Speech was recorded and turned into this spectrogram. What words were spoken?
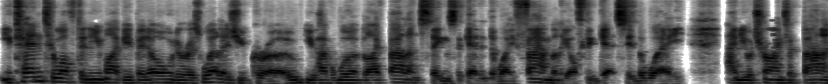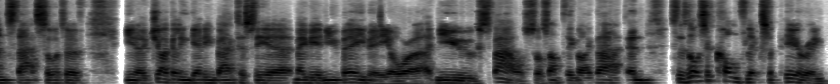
You tend to often, you might be a bit older as well as you grow. You have work life balance things that get in the way. Family often gets in the way. And you're trying to balance that sort of, you know, juggling getting back to see a, maybe a new baby or a, a new spouse or something like that. And so there's lots of conflicts appearing.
